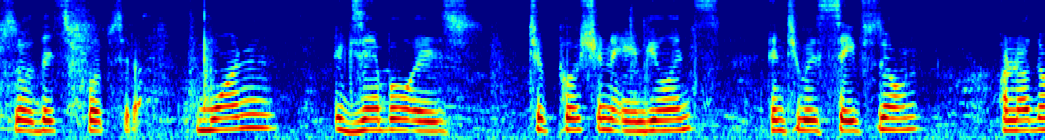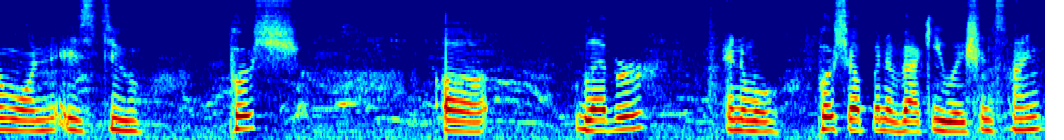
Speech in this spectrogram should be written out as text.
So this flips it up. One example is to push an ambulance into a safe zone. Another one is to push a lever and it will push up an evacuation sign.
